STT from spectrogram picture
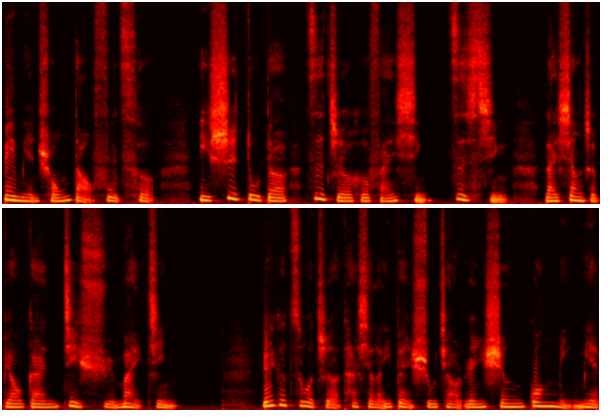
避免重蹈覆辙，以适度的自责和反省、自省来向着标杆继续迈进。有一个作者，他写了一本书，叫《人生光明面》。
